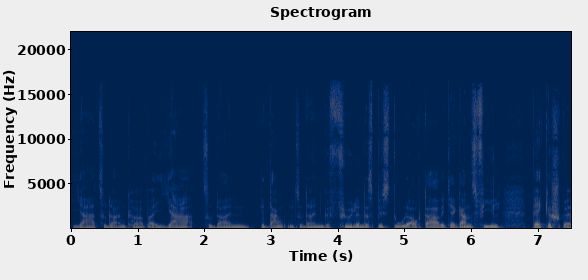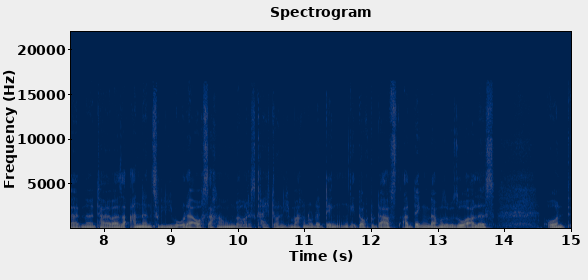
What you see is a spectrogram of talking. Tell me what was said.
ja zu deinem Körper, ja zu deinen Gedanken, zu deinen Gefühlen. Das bist du. Auch da wird ja ganz viel weggesperrt, ne? teilweise anderen zuliebe oder auch Sachen, oh, das kann ich doch nicht machen oder denken, doch, du darfst, ah, denken darf man sowieso alles. Und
